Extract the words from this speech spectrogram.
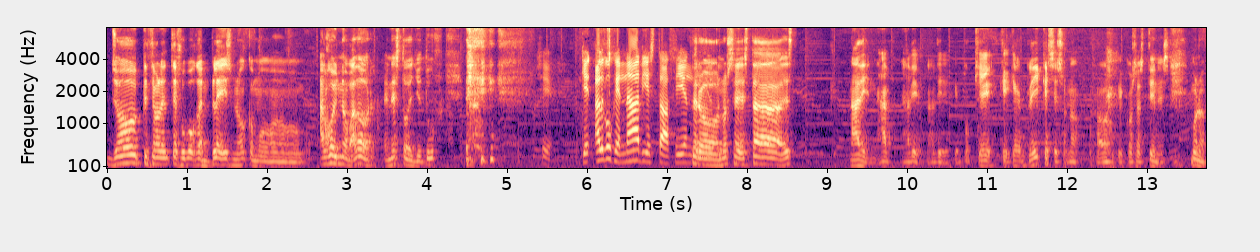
yo principalmente subo gameplays, ¿no? Como algo innovador en esto de YouTube. sí. algo que nadie está haciendo. Pero no sé, esta. Es, nadie, nadie, nadie. ¿Qué, ¿Qué, gameplay? ¿Qué es eso? No, por favor, ¿qué cosas tienes? Bueno.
